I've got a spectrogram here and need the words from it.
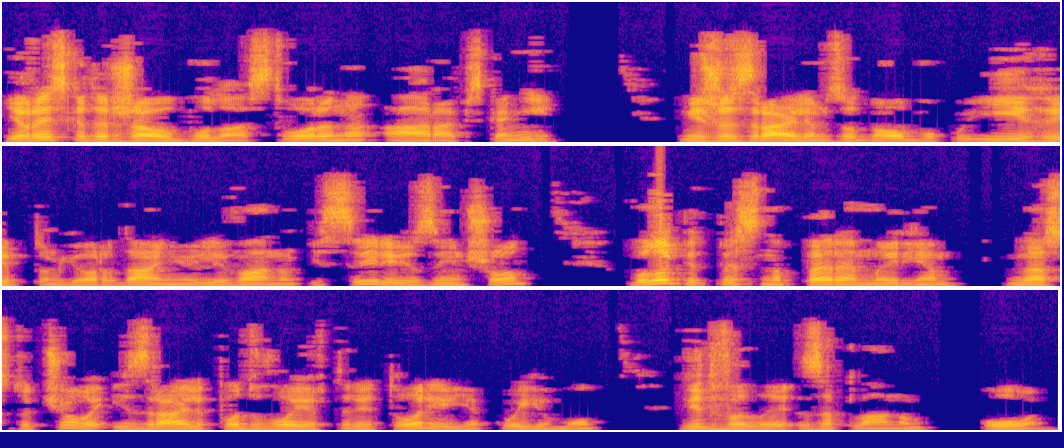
Єврейська держава була створена, а арабська ні. Між Ізраїлем з одного боку і Єгиптом, Йорданією, Ліваном і Сирією з іншого було підписано перемир'я, внаслідок чого Ізраїль подвоїв територію, яку йому відвели за планом ООН.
